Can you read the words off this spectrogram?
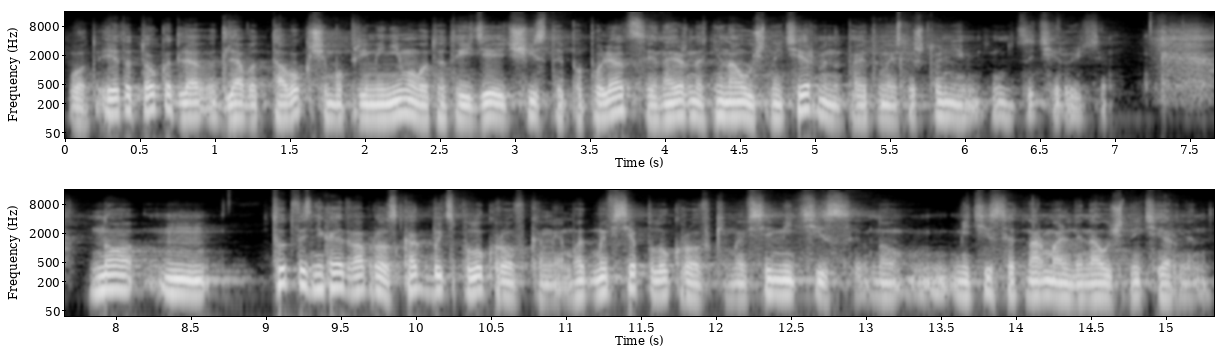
Вот. И это только для, для вот того, к чему применима вот эта идея чистой популяции. Наверное, это не научный термин, поэтому, если что, не, не цитируйте. Но Тут возникает вопрос, как быть с полукровками? Мы, мы все полукровки, мы все метисы. Ну, метисы – это нормальный научный термин.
